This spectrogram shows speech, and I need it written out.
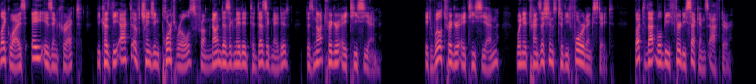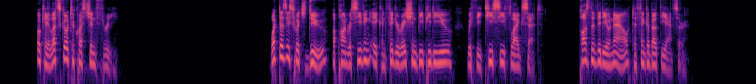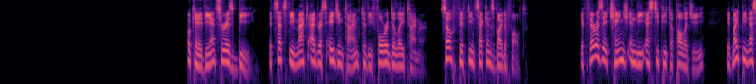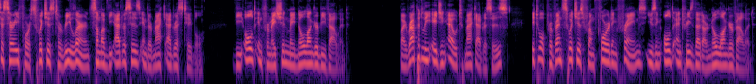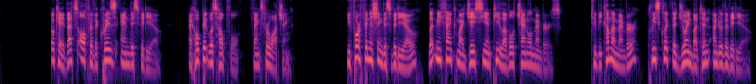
Likewise, A is incorrect because the act of changing port roles from non-designated to designated does not trigger a TCN. It will trigger a TCN when it transitions to the forwarding state, but that will be 30 seconds after. Okay, let's go to question 3. What does a switch do upon receiving a configuration BPDU with the TC flag set? Pause the video now to think about the answer. Okay, the answer is B. It sets the MAC address aging time to the forward delay timer, so 15 seconds by default. If there is a change in the STP topology, it might be necessary for switches to relearn some of the addresses in their MAC address table. The old information may no longer be valid. By rapidly aging out MAC addresses, it will prevent switches from forwarding frames using old entries that are no longer valid. Okay, that's all for the quiz and this video. I hope it was helpful. Thanks for watching. Before finishing this video, let me thank my JCNP level channel members. To become a member, please click the join button under the video.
